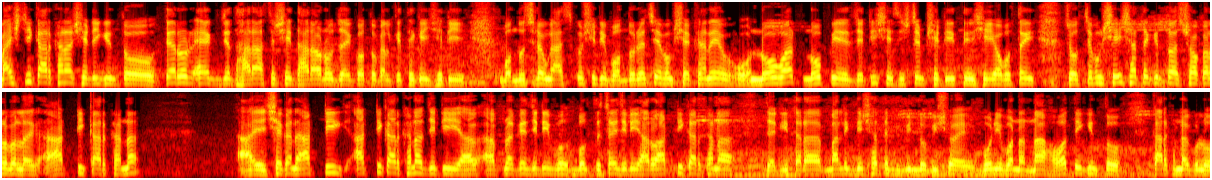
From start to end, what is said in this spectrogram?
বাইশটি কারখানা, সেটি কিন্তু তেরোর এক যে ধারা আছে, সেই ধারা অনুযায়ী গতকালকে থেকেই সেটি বন্ধ ছিল এবং আজকেও সেটি বন্ধ রয়েছে এবং সেখানে নো ওয়ার্ক, নো পে যেটি, সেই সিস্টেম সেটিতে সেই অবস্থায় চলছে এবং সেই সাথে কিন্তু আজ সকালবেলায় আটটি কারখানা সেখানে আটটি আটটি কারখানা যেটি আপনাকে যেটি বলতে চাই, যেটি আরও আটটি কারখানা যেটি তারা মালিকদের সাথে বিভিন্ন বিষয়ে বনিবনা না হওয়াতে কিন্তু কারখানাগুলো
